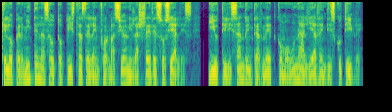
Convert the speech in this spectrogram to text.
que lo permiten las autopistas de la información y las redes sociales, y utilizando Internet como una aliada indiscutible.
